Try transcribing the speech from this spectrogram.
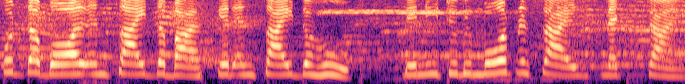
put the ball inside the basket, inside the hoop. They need to be more precise next time.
